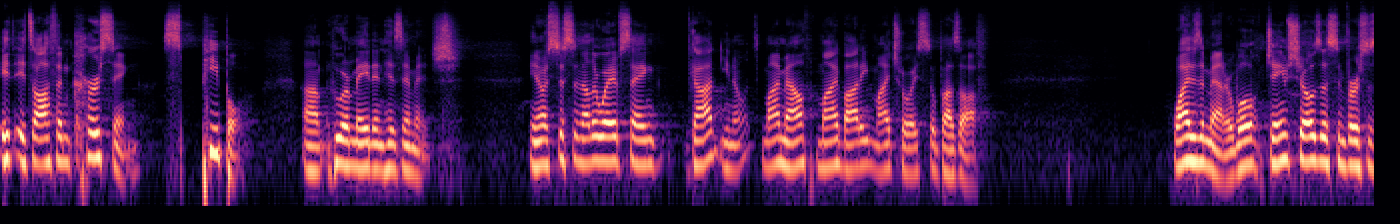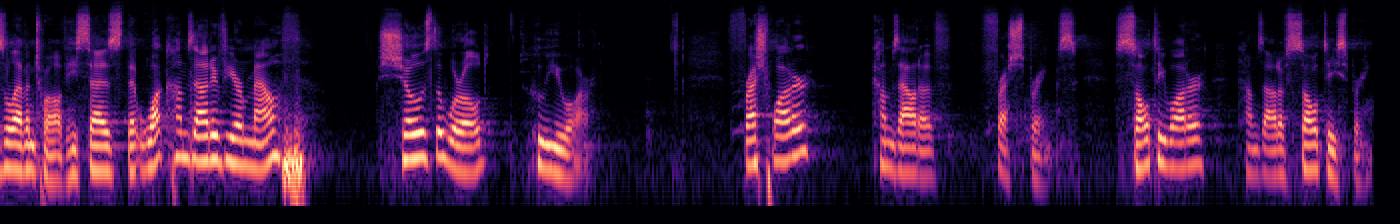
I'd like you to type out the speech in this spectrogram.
It, it's often cursing people um, who are made in his image. You know, it's just another way of saying, God, you know, it's my mouth, my body, my choice, so buzz off. Why does it matter? Well, James shows us in verses 11, 12. He says that what comes out of your mouth shows the world who you are. Fresh water comes out of fresh springs. Salty water comes out of salty springs.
